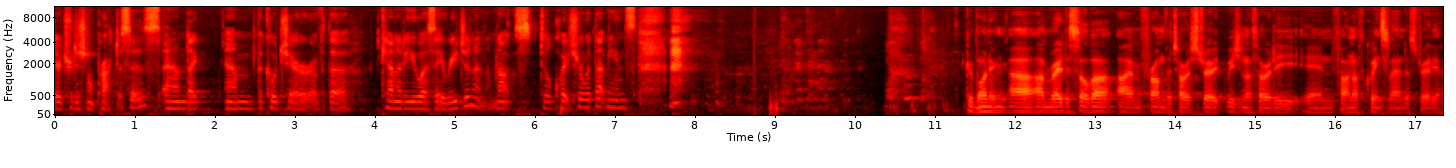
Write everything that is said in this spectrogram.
their traditional practices. And I am the co chair of the Canada USA region, and I'm not still quite sure what that means. Good morning. Uh, I'm Ray De Silva. I'm from the Torres Strait Regional Authority in Far North Queensland, Australia.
